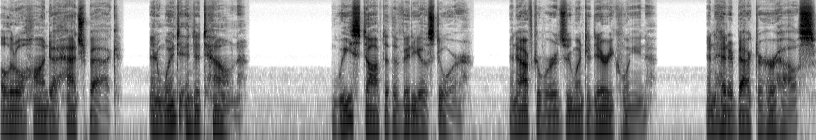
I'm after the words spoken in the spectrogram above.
a little Honda hatchback, and went into town. We stopped at the video store, and afterwards we went to Dairy Queen and headed back to her house.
